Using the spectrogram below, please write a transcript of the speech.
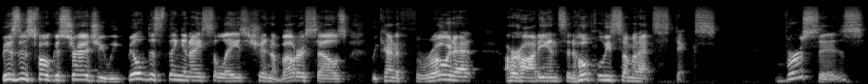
Business focused strategy. We build this thing in isolation about ourselves. We kind of throw it at our audience and hopefully some of that sticks. Versus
